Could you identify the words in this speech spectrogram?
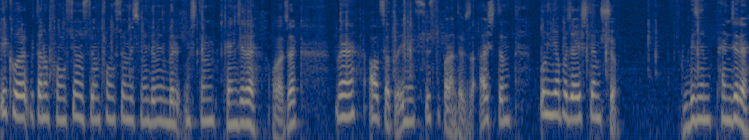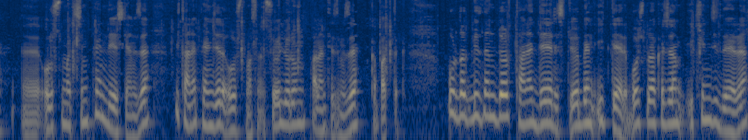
İlk olarak bir tane fonksiyon istiyorum. Fonksiyon ismini demin belirtmiştim. Pencere olacak. Ve alt satıra inip süslü parantezi açtım. Bunun yapacağı işlem şu. Bizim pencere e, oluşturmak için pen değişkenimize bir tane pencere oluşturmasını söylüyorum. Parantezimizi kapattık. Burada bizden 4 tane değer istiyor. Ben ilk değeri boş bırakacağım. İkinci değere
